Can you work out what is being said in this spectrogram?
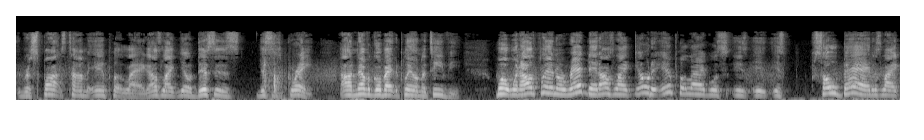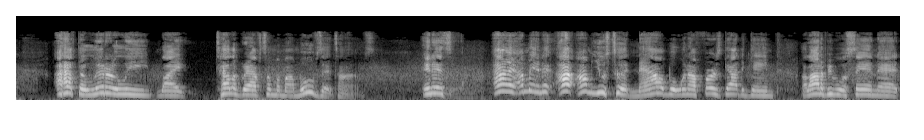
response time and input lag. I was like, yo, this is this is great. I'll never go back to play on the TV. But when I was playing on Red Dead, I was like, yo, the input lag was is is, is so bad. It's like I have to literally like telegraph some of my moves at times, and it's I I mean I, I'm used to it now. But when I first got the game, a lot of people were saying that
